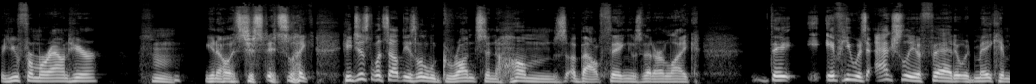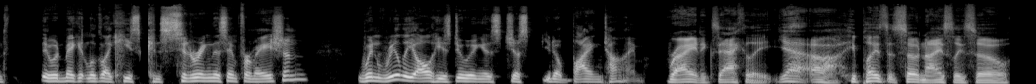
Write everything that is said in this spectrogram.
Are you from around here?" Hmm. You know, it's just it's like he just lets out these little grunts and hums about things that are like they if he was actually a fed, it would make him it would make it look like he's considering this information when really all he's doing is just, you know, buying time. Right, exactly. Yeah, oh, he plays it so nicely. So,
